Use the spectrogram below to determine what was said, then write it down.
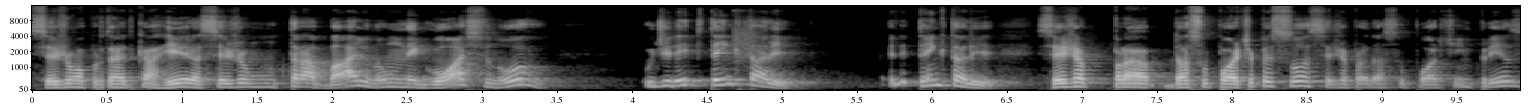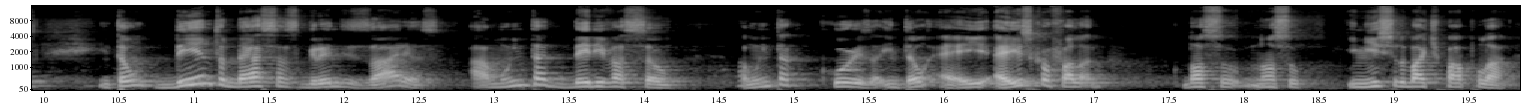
seja uma oportunidade de carreira, seja um trabalho, um negócio novo, o direito tem que estar ali. Ele tem que estar ali. Seja para dar suporte à pessoa, seja para dar suporte à empresa. Então, dentro dessas grandes áreas, há muita derivação, há muita coisa. Então, é, é isso que eu falo, nosso, nosso início do bate-papo lá.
